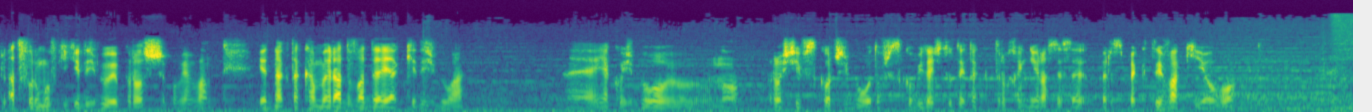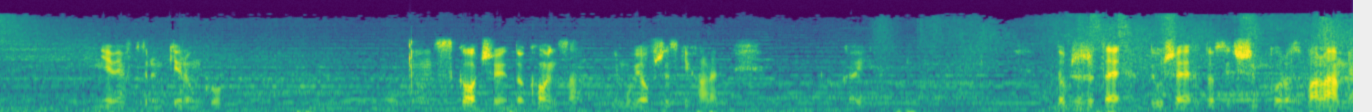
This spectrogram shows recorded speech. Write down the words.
Platformówki kiedyś były prostsze, powiem wam. Jednak ta kamera 2D jak kiedyś była, e, jakoś było, no, prościej wskoczyć, było to wszystko widać. Tutaj tak trochę nieraz jest perspektywa kijowo. I nie wiem w którym kierunku on skoczy do końca. Nie mówię o wszystkich, ale okej. Dobrze, że te dusze dosyć szybko rozwalamy.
